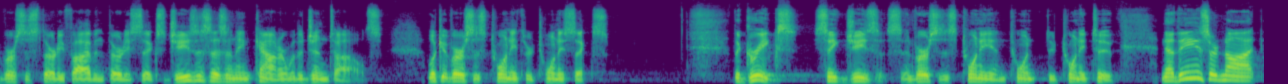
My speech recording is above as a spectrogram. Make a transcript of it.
verses 35 and 36. Jesus has an encounter with the Gentiles. Look at verses 20 through 26. The Greeks seek Jesus in verses 20 and 20 through 22. Now, these are not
